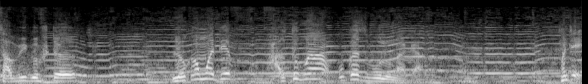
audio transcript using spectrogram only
सहावी गोष्ट लोकांमध्ये फालतूपणा उगाच बोलू नका. म्हणजे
